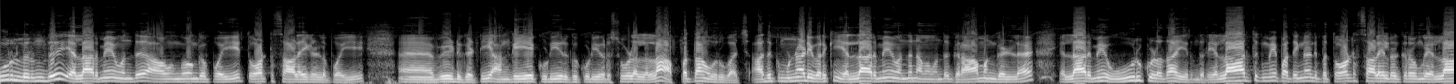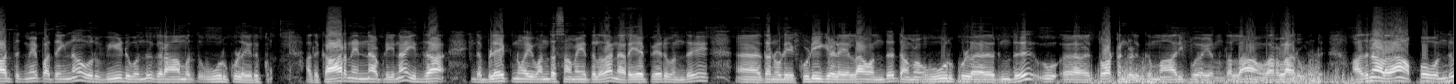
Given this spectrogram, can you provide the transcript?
ஊர்லேருந்து எல்லாருமே வந்து அவங்கவுங்க போய் தோட்ட சாலைகளில் போய் வீடு கட்டி அங்கேயே குடியிருக்கக்கூடிய ஒரு சூழலெல்லாம் அப்போ தான் உருவாச்சு. அதுக்கு முன்னாடி வரைக்கும் எல்லாருமே வந்து நம்ம வந்து கிராமங்களில் எல்லாருமே ஊருக்கு ஊருக்குள்ளே தான் இருந்தது. எல்லாத்துக்குமே பார்த்தீங்கன்னா இப்போ தோட்டசாலையில் இருக்கிறவங்க எல்லாத்துக்குமே பார்த்தீங்கன்னா ஒரு வீடு வந்து கிராமத்து ஊருக்குள்ளே இருக்கும். அது காரணம் என்ன அப்படின்னா இதுதான் இந்த பிளேக் நோய் வந்த சமயத்தில் தான் நிறைய பேர் வந்து தன்னுடைய குடிகளை எல்லாம் வந்து தம் ஊருக்குள்ளே இருந்து தோட்டங்களுக்கு மாறி போயிருந்தெல்லாம் வரலாறு உண்டு. அதனால தான் அப்போ வந்து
